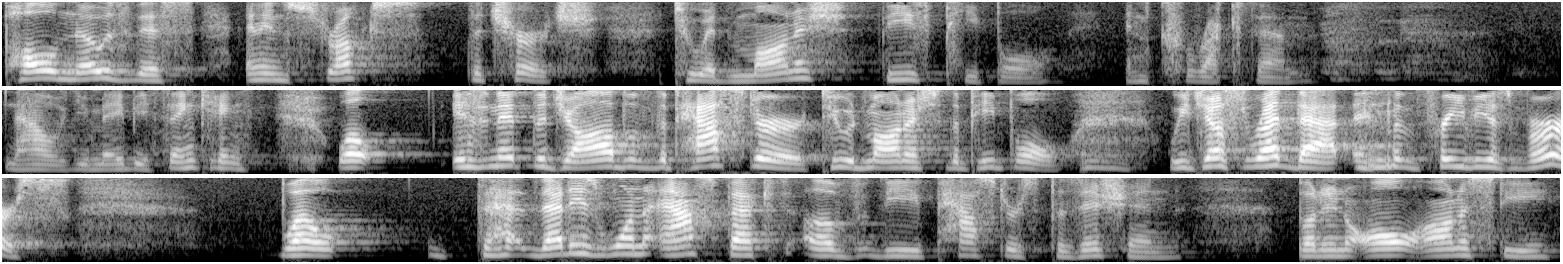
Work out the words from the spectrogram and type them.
Paul knows this and instructs the church to admonish these people and correct them. Now, you may be thinking, well, isn't it the job of the pastor to admonish the people? We just read that in the previous verse. Well, that, that is one aspect of the pastor's position, but in all honesty,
